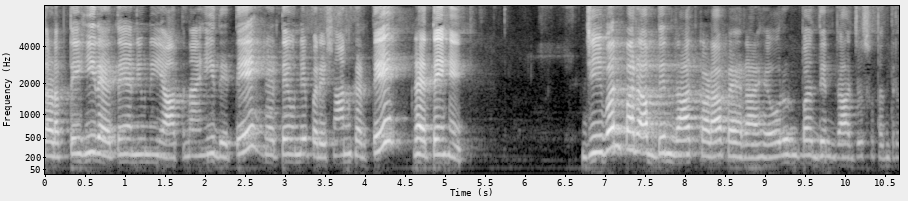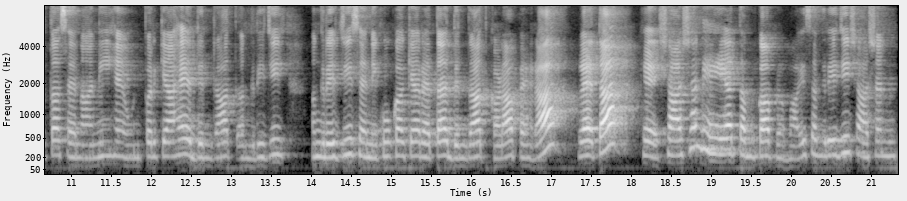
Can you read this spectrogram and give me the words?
तड़पते ही रहते हैं, यानी उन्हें यातना ही देते रहते उन्हें परेशान करते रहते हैं। जीवन पर अब दिन रात कड़ा पहरा है और उन पर दिन रात जो स्वतंत्रता सेनानी है, उन पर क्या है? दिन रात अंग्रेज़ी अंग्रेज़ी सैनिकों का क्या रहता है? दिन रात कड़ा पहरा रहता है। शासन है या तम का प्रभाव? इस अंग्रेज़ी शासन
